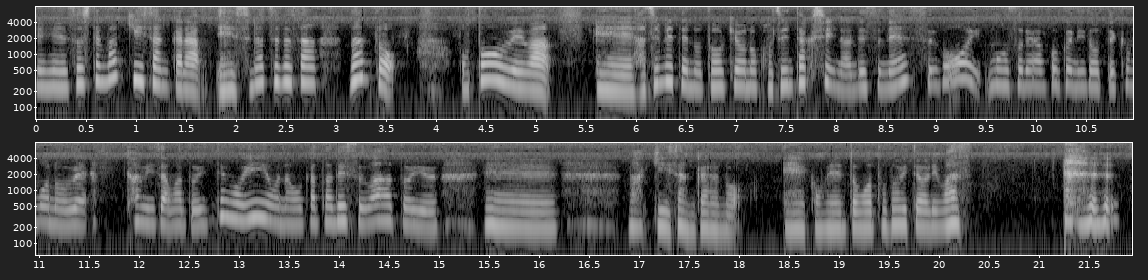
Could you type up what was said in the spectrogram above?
えそしてマッキーさんから、え砂粒さん、なんと、音上は、えー、初めての東京の個人タクシーなんですね。すごい。もうそれは僕にとって雲の上、神様と言ってもいいようなお方ですわ、という、えーマッキーさんからの、えー、コメントも届いております。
